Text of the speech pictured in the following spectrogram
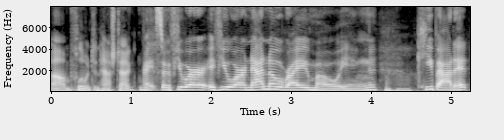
um, fluent in hashtag. right so if you are if you are NaNoWriMoing Mm-hmm. keep at it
